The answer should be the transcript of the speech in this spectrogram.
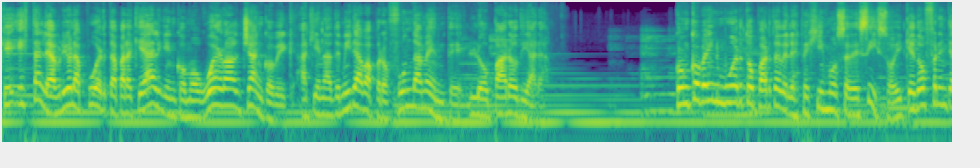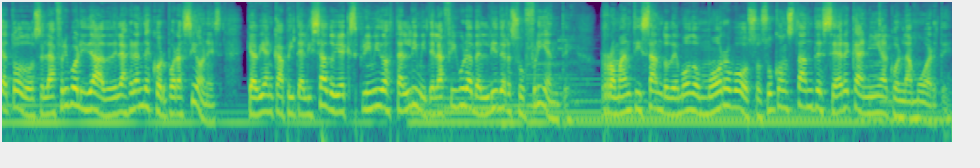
que esta le abrió la puerta para que alguien como Weird Al Yankovic, a quien admiraba profundamente, lo parodiara. Con Cobain muerto parte del espejismo se deshizo y quedó frente a todos la frivolidad de las grandes corporaciones que habían capitalizado y exprimido hasta el límite la figura del líder sufriente, romantizando de modo morboso su constante cercanía con la muerte.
